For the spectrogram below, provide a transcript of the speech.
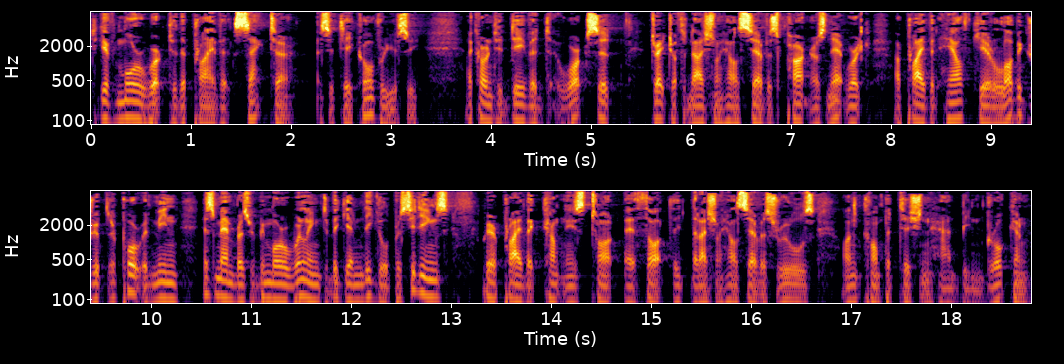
to give more work to the private sector as they take over, you see. According to David Worskett, director of the National Health Service Partners Network, a private healthcare lobby group, the report would mean his members would be more willing to begin legal proceedings where private companies taught, uh, thought the, the National Health Service rules on competition had been broken.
